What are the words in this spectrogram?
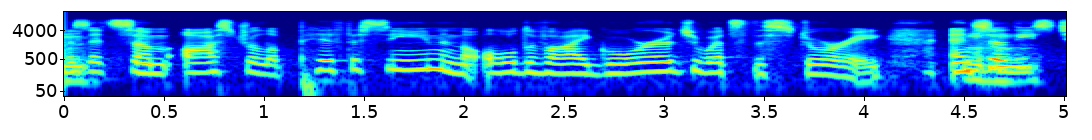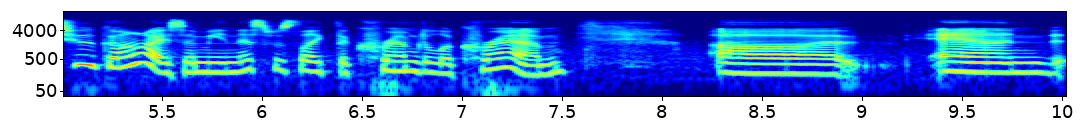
Was it some Australopithecine in the Olduvai Gorge? What's the story? And so these two guys, I mean, this was like the creme de la creme, uh, and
